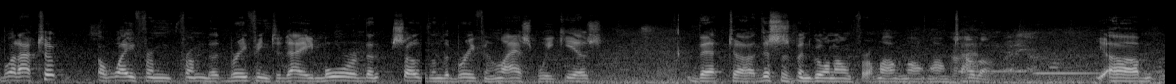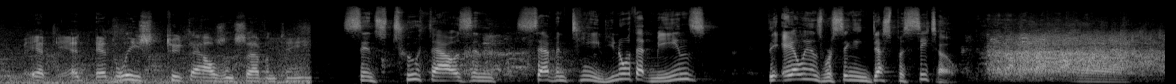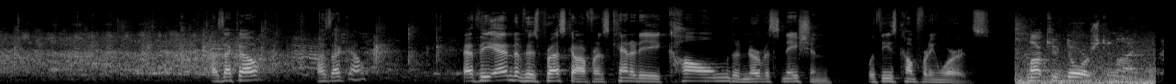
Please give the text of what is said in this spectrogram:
What I took away from, from the briefing today, more than so than the briefing last week, is that uh, this has been going on for a long, long, long time. How long? Um, at, at, at least 2017. Since 2017. do You know what that means? The aliens were singing Despacito. Uh, how's that go? How's that go? At the end of his press conference, Kennedy calmed a nervous nation with these comforting words Lock your doors tonight. Lock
